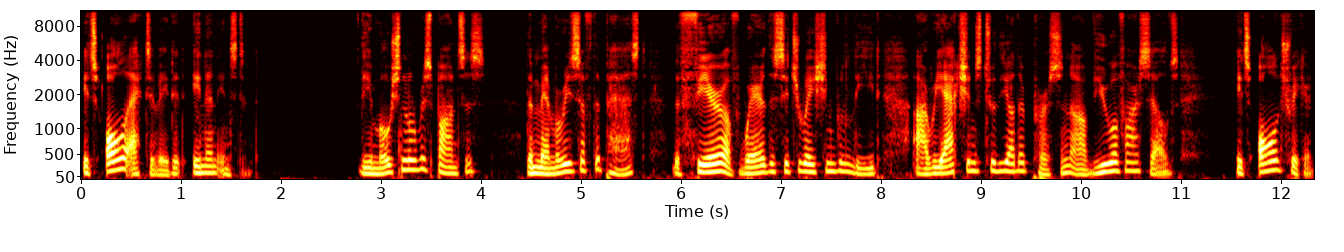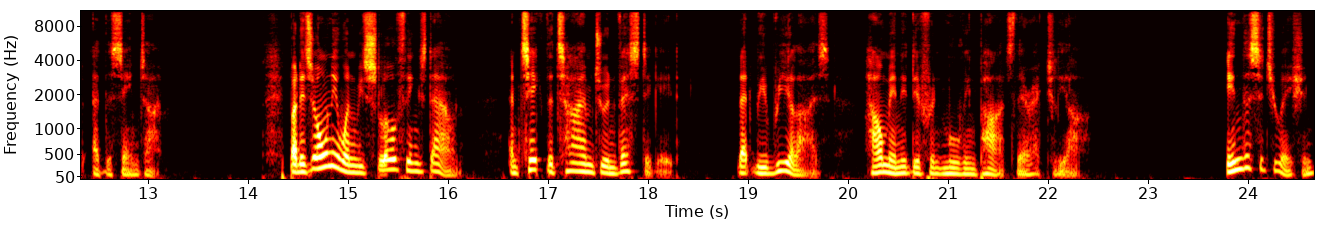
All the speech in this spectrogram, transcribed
it's all activated in an instant. The emotional responses, the memories of the past, the fear of where the situation will lead, our reactions to the other person, our view of ourselves, it's all triggered at the same time. But it's only when we slow things down and take the time to investigate that we realize how many different moving parts there actually are. In the situation,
